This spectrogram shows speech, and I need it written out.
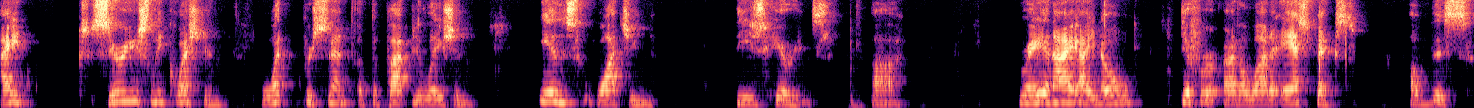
I seriously question what percent of the population is watching these hearings. Uh, Ray and I, I know, differ on a lot of aspects of this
